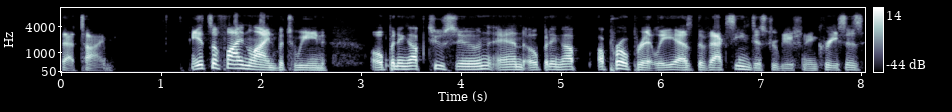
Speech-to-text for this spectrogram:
that time. It's a fine line between opening up too soon and opening up appropriately as the vaccine distribution increases.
